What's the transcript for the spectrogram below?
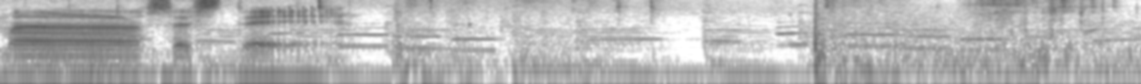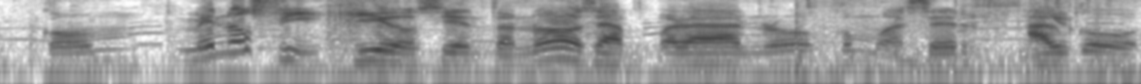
más este como menos fingido siento, ¿no? O sea, para no como hacer algo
